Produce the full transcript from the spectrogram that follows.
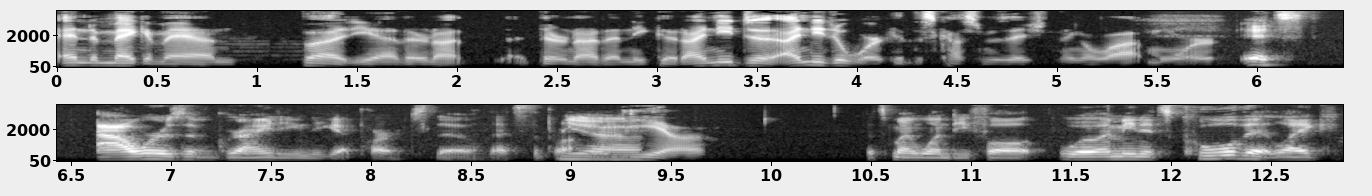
and a Mega Man, but yeah, they're not they're not any good. I need to I need to work at this customization thing a lot more. It's hours of grinding to get parts, though. That's the problem. Yeah. yeah. That's my one default. Well, I mean, it's cool that like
